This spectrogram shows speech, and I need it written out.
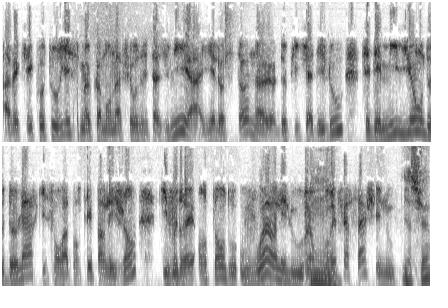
Avec l'écotourisme, comme on a fait aux États-Unis, à Yellowstone, euh, depuis qu'il y a des loups, c'est des millions de dollars qui sont rapportés par les gens qui voudraient entendre ou voir les loups. on hmm. pourrait faire ça chez nous. Bien sûr.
